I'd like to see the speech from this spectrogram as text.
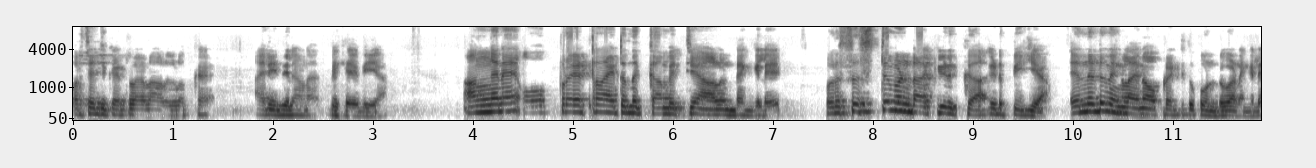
കുറച്ച് എഡ്യൂക്കേറ്റഡ് ആയുള്ള ആളുകളൊക്കെ ആ രീതിയിലാണ് ബിഹേവ് ചെയ്യുക. അങ്ങനെ ഓപ്പറേറ്ററായിട്ട് നിൽക്കാൻ പറ്റിയ ആളുണ്ടെങ്കിൽ ഒരു സിസ്റ്റം ഉണ്ടാക്കി എടുക്കുക എടുപ്പിക്കുക. എന്നിട്ട് നിങ്ങൾ അതിനെ ഓപ്പറേറ്റ് ചെയ്ത് കൊണ്ടുപോകണമെങ്കിൽ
